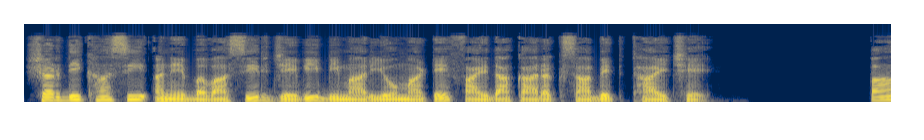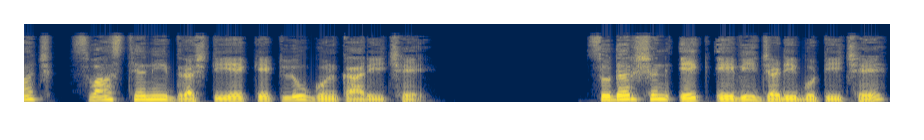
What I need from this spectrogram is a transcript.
શરદી ખાંસી અને બવાસીર જેવી બીમારીઓ માટે ફાયદાકારક સાબિત થાય છે. પાંચ, સ્વાસ્થ્યની દ્રષ્ટિએ કેટલું ગુણકારી છે? સુદર્શન એક એવી જડીબુટી છે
